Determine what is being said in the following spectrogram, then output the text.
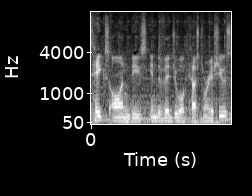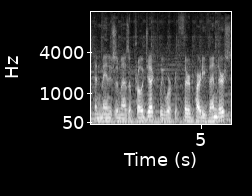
takes on these individual customer issues and manages them as a project. We work with third-party vendors.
